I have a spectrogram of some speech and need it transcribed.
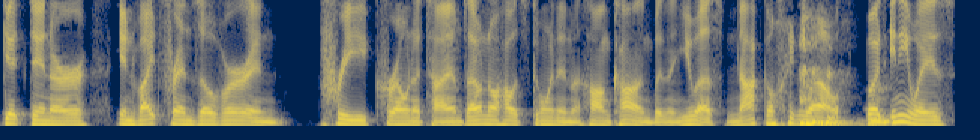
get dinner, invite friends over and pre corona times. I don't know how it's going in Hong Kong, but in the US, not going well. but, anyways,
